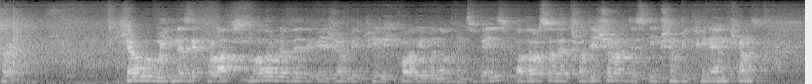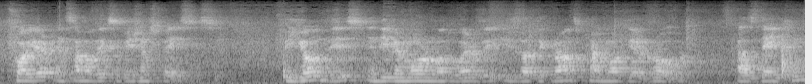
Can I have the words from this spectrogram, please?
sorry, here we witness the collapse not only of the division between podium and open space, but also the traditional distinction between entrance, foyer, and some of the exhibition spaces. Beyond this, and even more noteworthy, is that the ground's primordial role as datum,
